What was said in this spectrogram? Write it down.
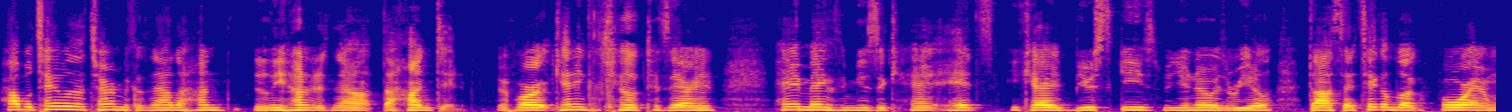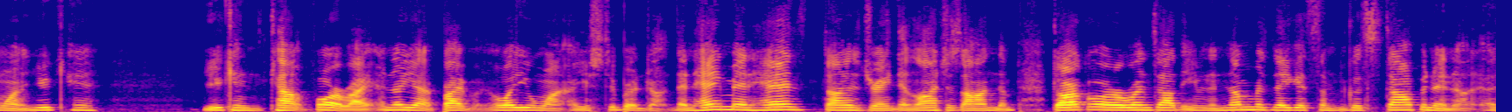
Hubble tables the turn because now the, hunt, the hunter is now the hunted. Before Kenny could kill Kazarian, Hangman's music hits. He carried Buski's, but you know it's real. Don said, "Take a look. Four and one. You can, you can count four, right? I know you got bright, but what you want? Are you stupid or drunk?" Then Hangman hands down his drink and launches on them. Dark Order runs out even the numbers. They get some good stopping and a, a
